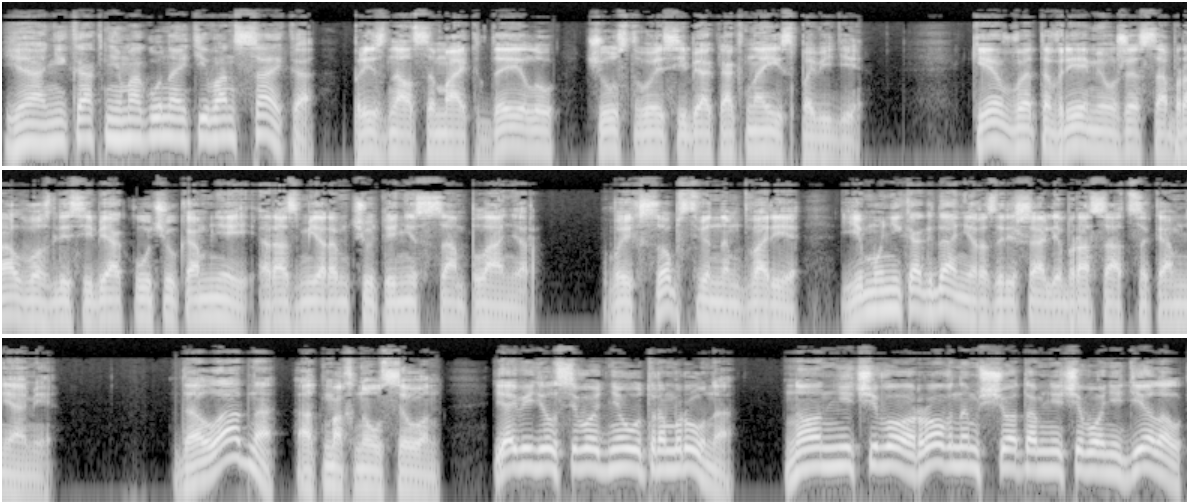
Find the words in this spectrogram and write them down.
«Я никак не могу найти Ван Сайка», — признался Майк Дейлу, чувствуя себя как на исповеди. Кев в это время уже собрал возле себя кучу камней, размером чуть ли не с сам планер. В их собственном дворе ему никогда не разрешали бросаться камнями. «Да ладно», — отмахнулся он, — «я видел сегодня утром Руна. Но он ничего, ровным счетом ничего не делал,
